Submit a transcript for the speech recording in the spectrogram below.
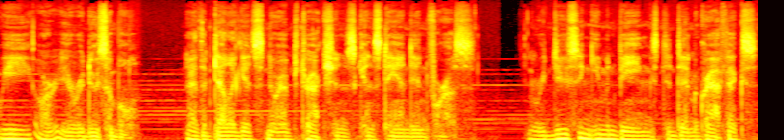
We are irreducible. Neither delegates nor abstractions can stand in for us. In reducing human beings to demographics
